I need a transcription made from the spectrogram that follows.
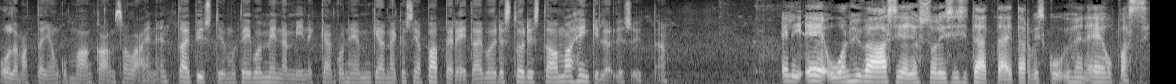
olematta jonkun maan kansalainen. Tai pystyy, mutta ei voi mennä minnekään, kun ei ole minkäännäköisiä papereita, ei voi edes todistaa omaa henkilöllisyyttään. Eli EU on hyvä asia, jos olisi sitä, että ei tarvitsisi kuin yhden EU-passi.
